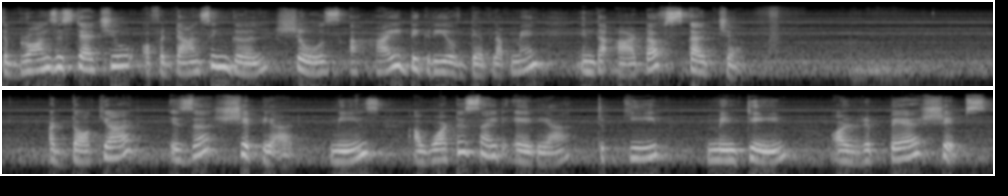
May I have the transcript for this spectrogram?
The bronze statue of a dancing girl shows a high degree of development in the art of sculpture. A dockyard is a shipyard, means a waterside area to keep, maintain, or repair ships.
